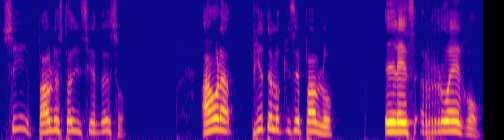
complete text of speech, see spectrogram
sí, Pablo está diciendo eso. Ahora, fíjate lo que dice Pablo, les ruego.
